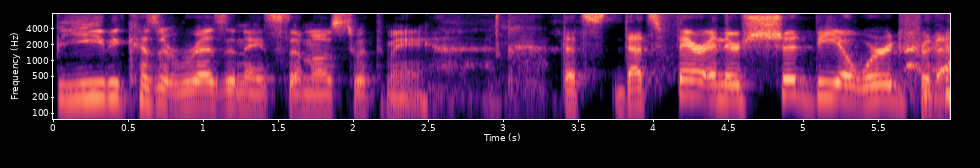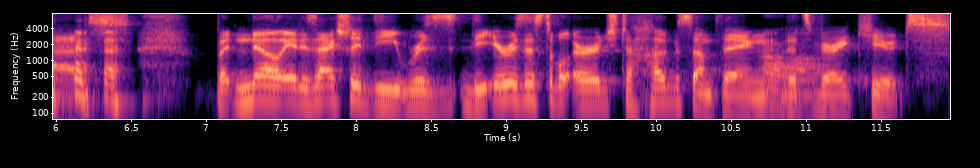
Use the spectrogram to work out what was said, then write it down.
B because it resonates the most with me. That's that's fair, and there should be a word for that. But no, it is actually the res- the irresistible urge to hug something Aww. that's very cute.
